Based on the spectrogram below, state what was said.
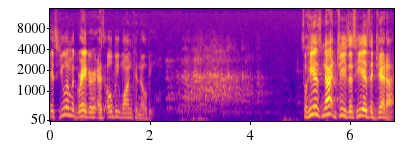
It's Ewan McGregor as Obi Wan Kenobi. so he is not Jesus, he is a Jedi.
